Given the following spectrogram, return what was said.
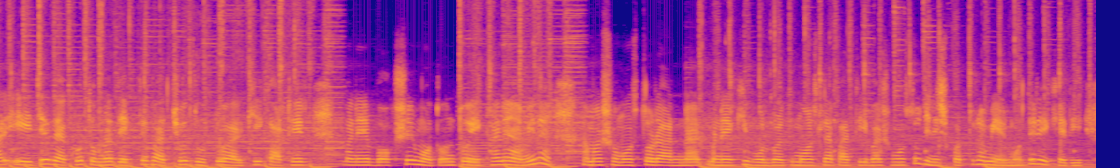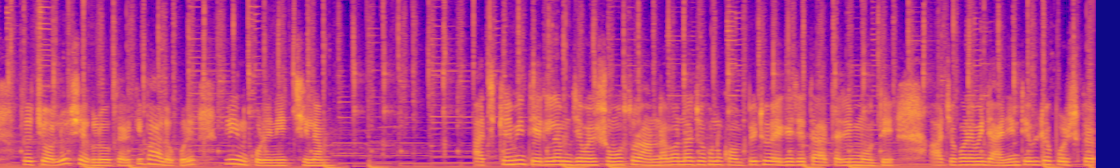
আর এই যে দেখো, তোমরা দেখতে পাচ্ছ দুটো আর কি কাঠের মানে বক্সের মতন। তো এখানে আমি না আমার সমস্ত রান্নার মানে কি বলব আর কি, মশলাপাতি বা সমস্ত জিনিসপত্র আমি এর মধ্যে রেখে দিই। তো চলো সেগুলোকে আর কি ভালো করে ক্লিন করে নিচ্ছিলাম। আজকে আমি দেখলাম যে মানে সমস্ত রান্নাবান্না যখন কমপ্লিট হয়ে গেছে তাড়াতাড়ির মধ্যে, আর যখন আমি ডাইনিং টেবিলটা পরিষ্কার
